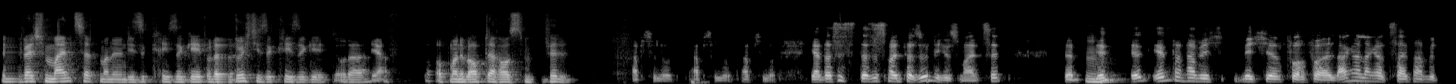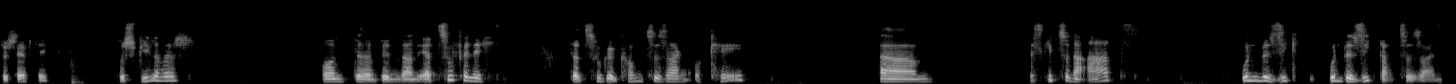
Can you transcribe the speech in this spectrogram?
mit welchem Mindset man in diese Krise geht oder durch diese Krise geht oder ja. ob man überhaupt daraus will. Absolut, absolut, absolut. Ja, das ist, das ist mein persönliches Mindset. Mhm. Ir irgendwann habe ich mich äh, vor, vor langer, langer Zeit damit beschäftigt, so spielerisch, und äh, bin dann eher zufällig dazu gekommen zu sagen, okay, ähm, es gibt so eine Art, unbesiegt, unbesiegbar zu sein.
